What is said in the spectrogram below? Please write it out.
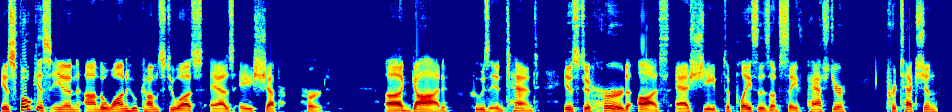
is focus in on the one who comes to us as a shepherd. Uh, God whose intent is to herd us as sheep to places of safe pasture, protection,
